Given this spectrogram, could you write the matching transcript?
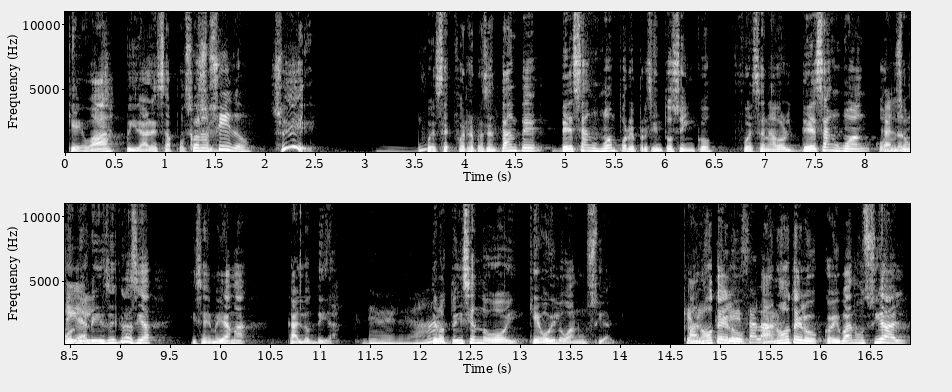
que va a aspirar a esa posición. ¿Conocido? Sí. Fue, fue, representante de San Juan por el precinto 5, fue senador de San Juan, conocemos bien la idiosincrasia, y se me llama Carlos Díaz. ¿De verdad? Te lo estoy diciendo hoy, que hoy lo va a anunciar. Anótelo, anótelo, que hoy va a anunciar.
